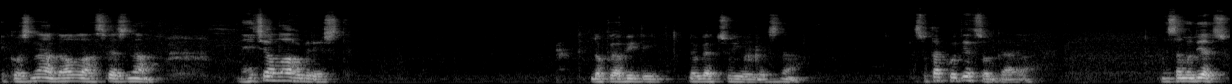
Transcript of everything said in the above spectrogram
i ko zna da Allah sve zna, neće Allah ogriješiti dok ga vidi, dok ga čuje i dok zna. Da su tako djecu odgajali. Ne samo djecu.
